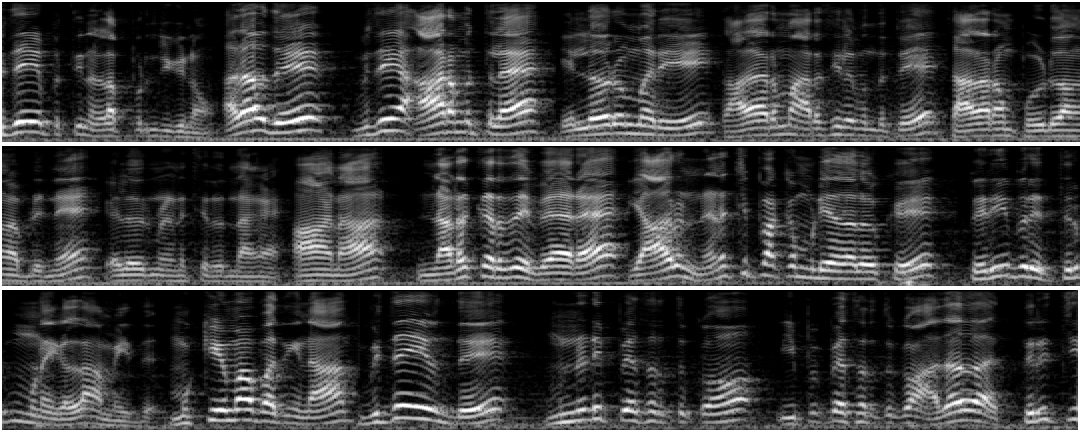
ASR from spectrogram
விஜயை பத்தி நல்லா புரிஞ்சுக்கணும். அதாவது விஜய் ஆரம்பத்துல எல்லோரும் மாதிரி சாதாரணமா அரசியல் வந்துட்டு சாதாரண போயிடுவாங்க அப்படின்னு எல்லோரும் நினைச்சிருந்தாங்க. ஆனா நடக்கிறதே வேற யாரும் நினைச்சு பார்க்க முடியாத அளவுக்கு பெரிய பெரிய திருப்பு முனைகள்லாம் அமையுது. முக்கியமா பாத்தீங்கன்னா விஜய் வந்து முன்னாடி பேசுறதுக்கும் இப்ப பேசுறதுக்கும் அதாவது திருச்சி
